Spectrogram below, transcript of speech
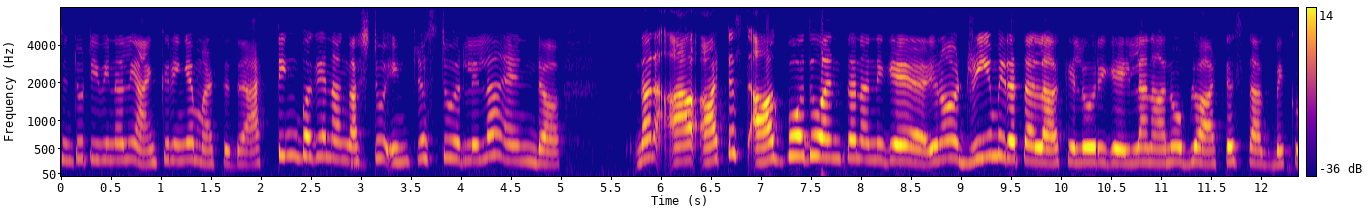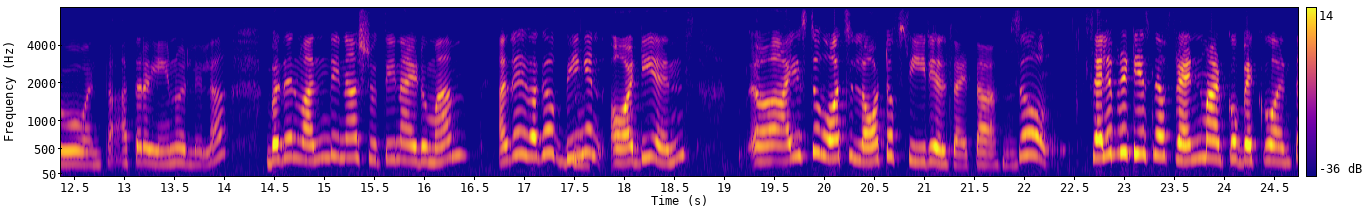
ಚಿಂಟು ಟಿ ವಿನಲ್ಲಿ ಆ್ಯಂಕರಿಂಗೇ ಮಾಡ್ತಿದ್ದೆ. ಆ್ಯಕ್ಟಿಂಗ್ ಬಗ್ಗೆ ನಂಗೆ ಅಷ್ಟು ಇಂಟ್ರೆಸ್ಟು ಇರಲಿಲ್ಲ ಆ್ಯಂಡ್ ನಾನು ಆ ಆರ್ಟಿಸ್ಟ್ ಆಗ್ಬೋದು ಅಂತ ನನಗೆ ಯುನೋ ಡ್ರೀಮ್ ಇರುತ್ತಲ್ಲ ಕೆಲವರಿಗೆ. ಇಲ್ಲ ನಾನು ಒಬ್ಳು ಆರ್ಟಿಸ್ಟ್ ಆಗಬೇಕು ಅಂತ. ಆ ಥರ ಏನೂ ಇರಲಿಲ್ಲ. ಬಟ್ ದೆನ್ ಒಂದಿನ ಶ್ರುತಿ ನಾಯ್ಡು ಮ್ಯಾಮ್ ಅಂದರೆ ಇವಾಗ being an audience I used to watch lot of serials ಆಯಿತಾ? ಸೊ ಸೆಲೆಬ್ರಿಟೀಸ್ನ ಫ್ರೆಂಡ್ ಮಾಡ್ಕೋಬೇಕು ಅಂತ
